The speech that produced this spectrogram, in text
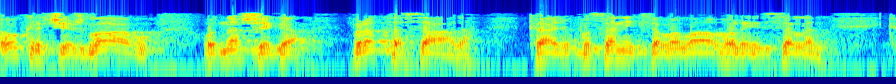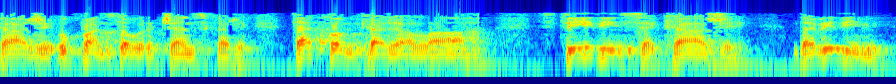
okrećeš glavu od našega brata sada? Kaže, poslanik sallallahu alaihi sallam, kaže, upan se ovu rečenicu, kaže, tako mi kaže Allah, stidim se, kaže, da vidim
